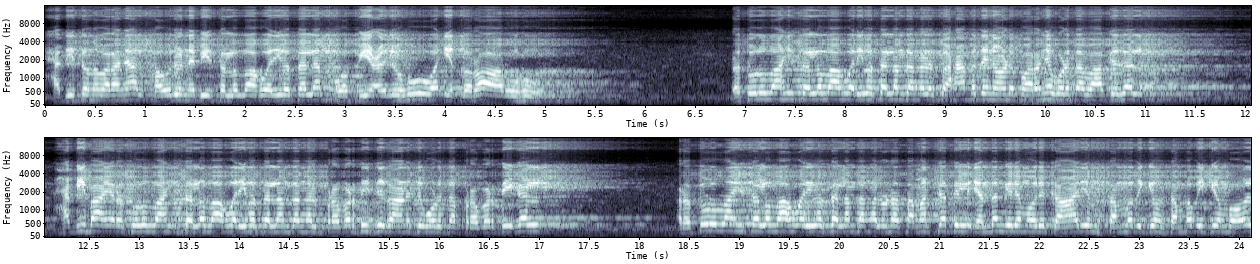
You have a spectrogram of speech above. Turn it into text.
ഹദീസ് എന്ന് പറഞ്ഞാൽ കൗലു നബി സല്ലാഹു അലൈ വസ്ലം വ സല്ലാഹു അലൈ വസ്ലം തങ്ങൾ സഹാബത്തിനോട് പറഞ്ഞു കൊടുത്ത വാക്കുകൾ ഹബീബായ റസൂലുള്ളാഹി സല്ലാഹു അലൈ വസ്ലം തങ്ങൾ പ്രവർത്തിച്ച് കാണിച്ചു കൊടുത്ത പ്രവർത്തികൾ റസൂലുള്ളാഹി സല്ലാഹു അലൈ വസ്ലം തങ്ങളുടെ സമക്ഷത്തിൽ എന്തെങ്കിലും ഒരു കാര്യം സമ്മതിക്കും സംഭവിക്കുമ്പോൾ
